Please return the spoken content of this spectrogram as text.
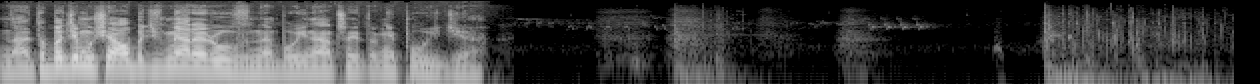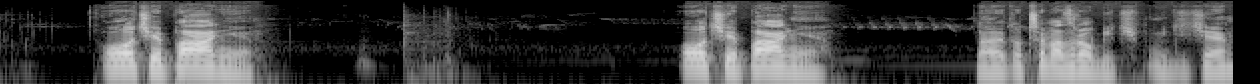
No ale to będzie musiało być w miarę równe, bo inaczej to nie pójdzie. Ocie panie. Ocie panie. No ale to trzeba zrobić, widzicie?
